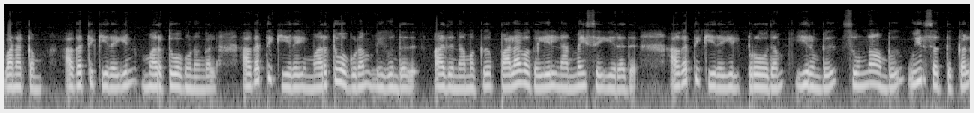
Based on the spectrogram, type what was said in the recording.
வணக்கம். அகத்திக்கீரையின் மருத்துவ குணங்கள். அகத்திக்கீரை மருத்துவ குணம் மிகுந்தது. அது நமக்கு பல வகையில் நன்மை செய்கிறது. அகத்திக்கீரையில் புரோதம் இரும்பு சுண்ணாம்பு உயிர் சத்துக்கள்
